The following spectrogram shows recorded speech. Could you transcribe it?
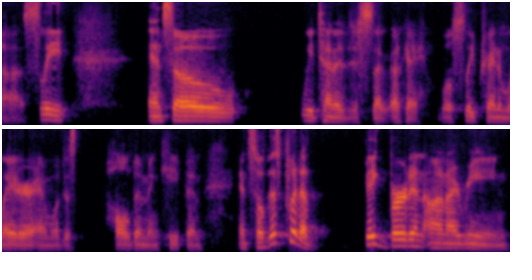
uh, sleep. And so we tended to just like, okay, we'll sleep train him later and we'll just hold him and keep him. And so this put a big burden on Irene,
